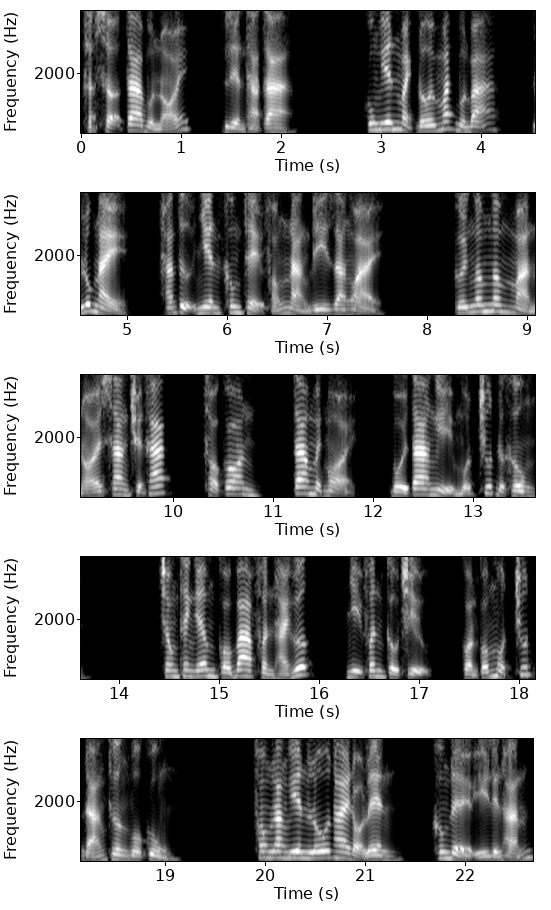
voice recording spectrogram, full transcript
thật sợ ta buồn nói, liền thả ta. Cung yên mạch đôi mắt buồn bã, lúc này, hắn tự nhiên không thể phóng nàng đi ra ngoài. Cười ngâm ngâm mà nói sang chuyện khác, thỏ con, ta mệt mỏi, bồi ta nghỉ một chút được không? Trong thanh âm có ba phần hài hước, nhị phân cầu chịu, còn có một chút đáng thương vô cùng. Phong lăng yên lỗ thai đỏ lên, không để ý đến hắn.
